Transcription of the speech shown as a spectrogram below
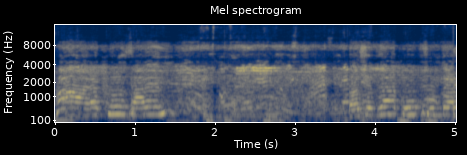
হ্যাঁ একটু ছাড়েন দর্শকরা খুব সুন্দর।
